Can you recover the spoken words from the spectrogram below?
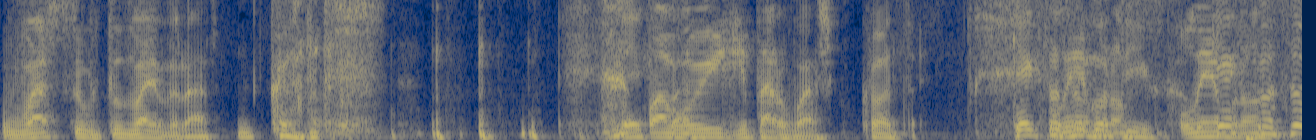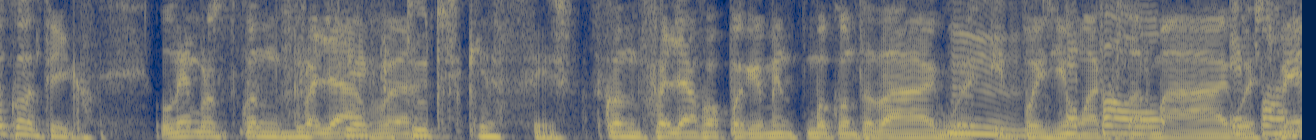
O Vasco, sobretudo, vai adorar. Conta. O que é que se Lá vou irritar o Vasco. Conta. O que é que se passou contigo? O que é que se passou contigo? Lembram-se de quando me O que é falhava. que tu te esqueceste? Quando me falhava o pagamento de uma conta da água e depois iam lá Epá, cortar uma água. epá, espera,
